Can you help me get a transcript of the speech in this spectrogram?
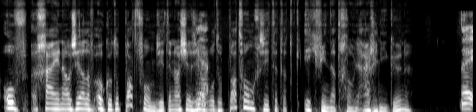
Of ga je nou zelf ook op de platform zitten? En als je zelf Ja. op de platform gaat zitten, dat, ik vind dat gewoon eigenlijk niet kunnen. Nee,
